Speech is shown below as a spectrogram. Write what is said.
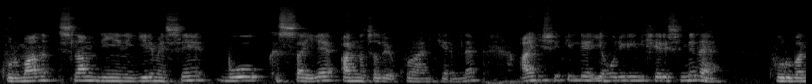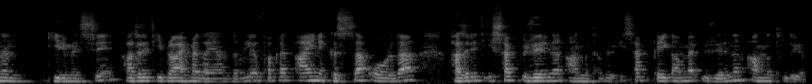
Kurbanın İslam dinine girmesi bu kıssa ile anlatılıyor Kur'an-ı Kerim'de. Aynı şekilde Yahudiliğin içerisinde de kurbanın girmesi Hazreti İbrahim'e dayandırılıyor. Fakat aynı kıssa orada Hazreti İshak üzerinden anlatılıyor. İshak peygamber üzerinden anlatılıyor.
